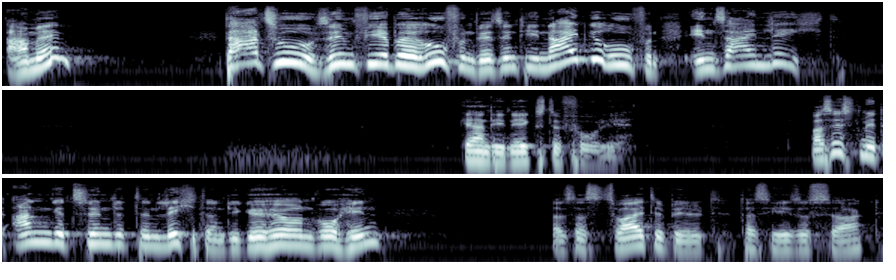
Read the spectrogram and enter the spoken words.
Amen. Dazu sind wir berufen. Wir sind hineingerufen in sein Licht. Gern die nächste Folie. Was ist mit angezündeten Lichtern? Die gehören wohin? Das ist das zweite Bild, das Jesus sagt.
